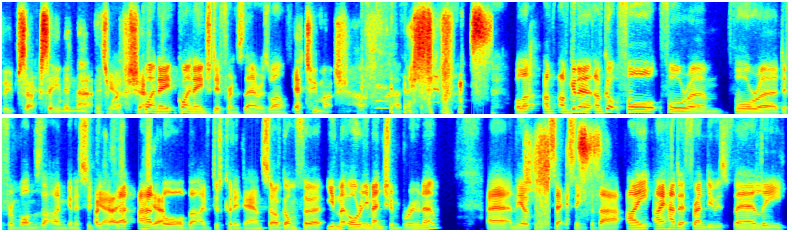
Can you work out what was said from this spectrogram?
boob suck scene in that is Yeah. worth a shout. Quite an a- quite an age difference there as well. yeah, too much of that makes difference. Well, I, I'm, I'm gonna. I've got four, four, um, four uh, different ones that I'm gonna suggest. Okay, I, I had yeah. more, but I've just cut it down. So I've gone for. You've already mentioned Bruno, uh, and the opening sex scene for that. I I had a friend who was fairly,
